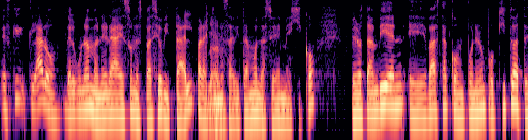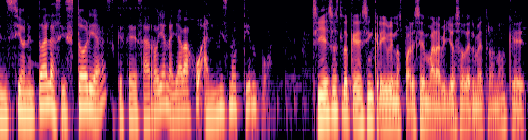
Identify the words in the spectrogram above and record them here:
Es que, claro, de alguna manera es un espacio vital para Claro. quienes habitamos la Ciudad de México, pero también eh, basta con poner un poquito de atención en todas las historias que se desarrollan allá abajo al mismo tiempo. Sí, eso es lo que es increíble y nos parece maravilloso del metro, ¿no? Que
